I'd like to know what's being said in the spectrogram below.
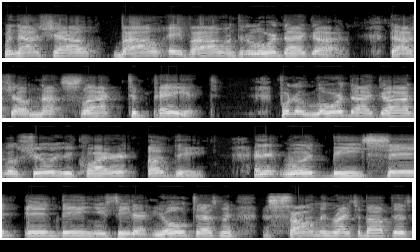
When thou shalt vow a vow unto the Lord thy God, thou shalt not slack to pay it. For the Lord thy God will surely require it of thee, and it would be sin in thee. And you see that in the Old Testament. Solomon writes about this.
